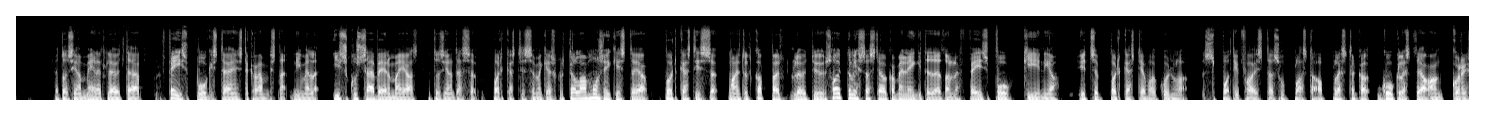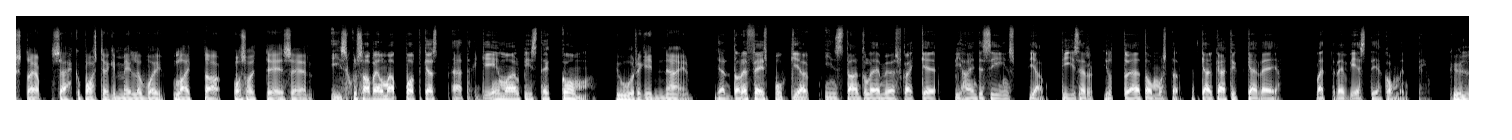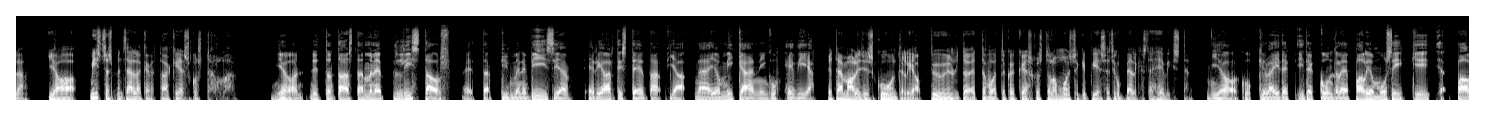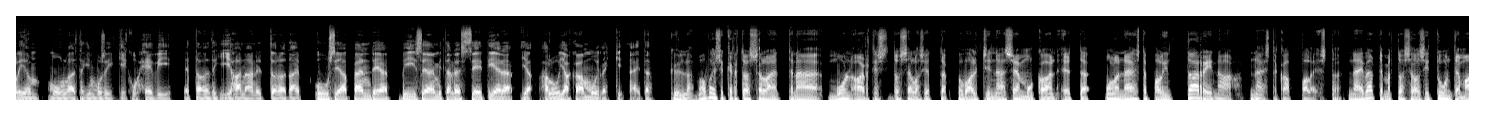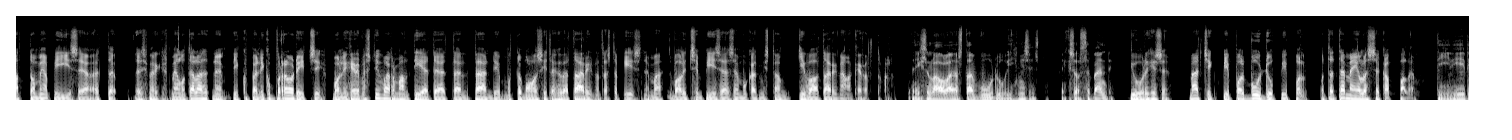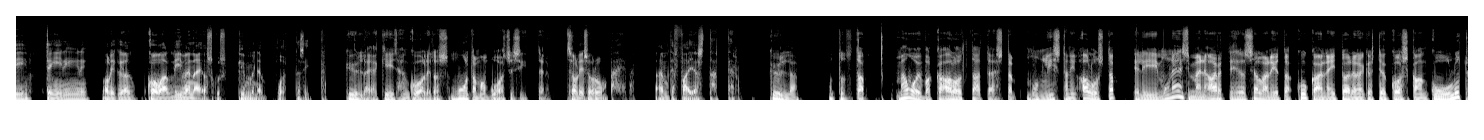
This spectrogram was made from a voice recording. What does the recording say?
Ja tosiaan meidät löytää Facebookista ja Instagramista nimellä Iskusävelmä. Ja tosiaan tässä podcastissa me keskustellaan musiikista ja podcastissa mainitut kappaleet löytyy soittolistasta, joka me linkitetään tuonne Facebookiin ja itse podcastia voi kuunnella Spotifysta, Suplasta, Applesta, Googlesta ja Ankkorista ja sähköpostiakin meille voi laittaa osoitteeseen Iskusavelma podcast at gmail.com. juurikin näin. Ja tuonne Facebookiin ja Instaan tulee myös kaikkea behind the scenes ja teaser-juttuja ja tuommoista. Että käykää tykkäilee ja laittelee viestiä ja kommenttia. Kyllä. Ja mistä me tällä kertaa keskustellaan? Joo, nyt on taas tämmöinen listaus, että kymmenen biisiä eri artisteilta ja nämä ei ole mikään niinku heviä. Ja tämä oli siis kuuntelijapyyntö, että voitteko keskustella muissakin biiseissä kuin pelkästään hevistä. Joo, kun kyllä itse kuuntelee paljon musiikkia ja paljon muunlaistakin musiikkia kuin heavy. Että on jotenkin ihanaa nyt tuoda jotain uusia bändejä, biisejä, mitä Lössi ei tiedä ja haluaa jakaa muillekin näitä. Kyllä. Mä voisin kertoa sellainen, että nämä mun artistit on sellaisia, että mä valitsin nämä sen mukaan, että mulla on näistä paljon tarinaa näistä kappaleista. Nämä ei välttämättä ole sellaisia tuntemattomia biisejä, että esimerkiksi meillä on tällainen pikkubändi kuin Prodigy. Moni hirveästi varmaan tietää tämän bändin, mutta mulla on siitä hyvä tarina tästä biisistä. Mä valitsin biisejä sen mukaan, että mistä on kivaa tarinaa kerrottavana. Eikö se laulaa jostain voodoo-ihmisistä? Eikö se ole se bändi? Juurikin se. Magic People, Voodoo People. Mutta tämä ei ole se kappale. Tiididi, tiididi. Oli kyllä kova livenä joskus kymmenen vuotta sitten. Kyllä, ja Keith hän kuoli tuossa muutama vuosi sitten. Se oli surunpäivä. I'm the Firestarter. Kyllä. Mutta tota, mä voin vaikka aloittaa tästä mun listani alusta. Eli mun ensimmäinen artisti on sellainen, jota kukaan ei todennäköisesti ole koskaan kuullut.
